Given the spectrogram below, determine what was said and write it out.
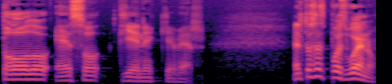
Todo eso tiene que ver. Entonces, pues bueno,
